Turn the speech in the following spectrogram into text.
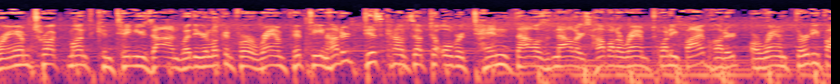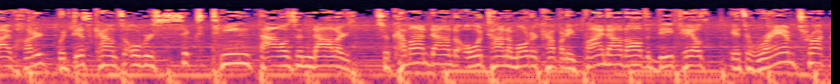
Ram Truck Month continues on. Whether you're looking for a Ram 1500, discounts up to over $10,000. How about a Ram 2500 or Ram 3500 with discounts over $16,000. So come on down to Owatonna Motor Company. Find out all the details. It's Ram Truck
